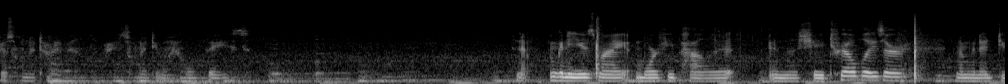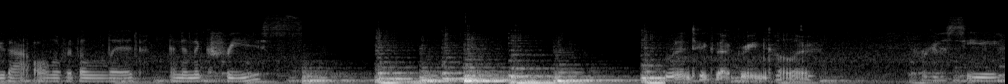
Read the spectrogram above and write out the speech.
just want to dive in. I just want to do my whole face. No, I'm going to use my Morphe palette in the shade Trailblazer. And I'm going to do that all over the lid and in the crease. I'm going to take that green color. We're going to see,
